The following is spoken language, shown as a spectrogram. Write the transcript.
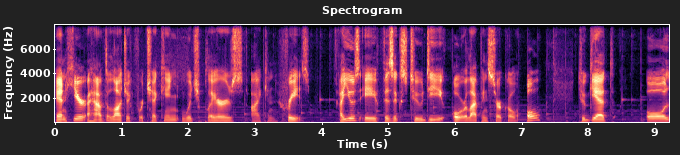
And here I have the logic for checking which players I can freeze. I use a physics 2D overlapping circle all to get all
